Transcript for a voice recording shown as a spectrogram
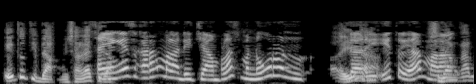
itu tidak misalnya sayangnya tidak. sekarang malah di Ciamplas menurun iya. dari itu ya malah. Sedangkan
